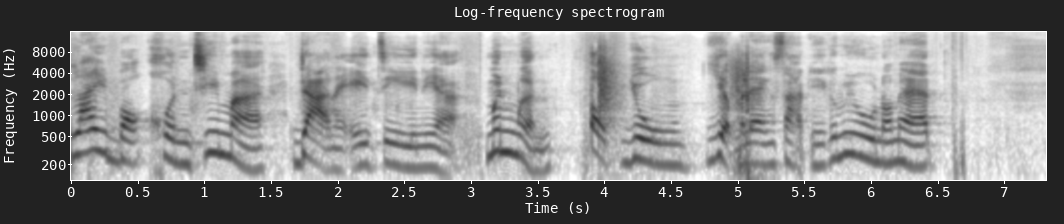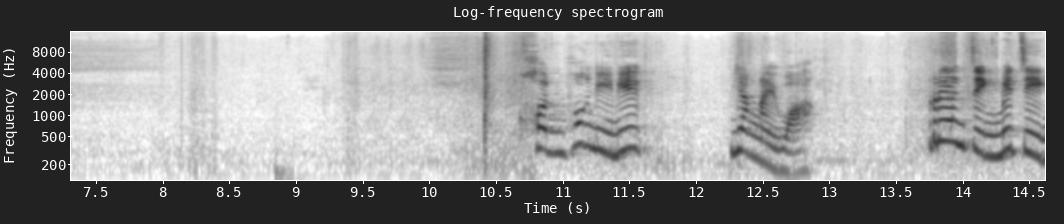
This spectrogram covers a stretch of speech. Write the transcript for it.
ไล่บล็อกคนที่มาด่าในไอจีเนี่ย มันเหมือนตบยุง เหยียบแมลงสาบนี้ก็ไม่รู้เนาะแมท คนพวกนี้นี่ยังไงวะ เรื่องจริงไม่จริง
